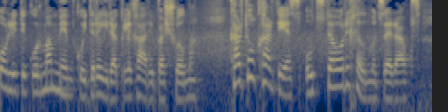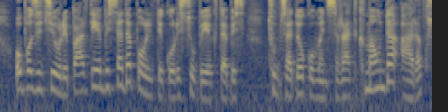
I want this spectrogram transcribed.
პოლიტიკურმა მემკვიდრე ირაკლი ღარიბაშვილმა. ქართულ ქარტიას 22 ხელმოწერა აქვს, ოპოზიციური პარტიებისა და პოლიტიკური სუბიექტების, თუმცა დოკუმენტს რა თქმა უნდა არ აქვს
